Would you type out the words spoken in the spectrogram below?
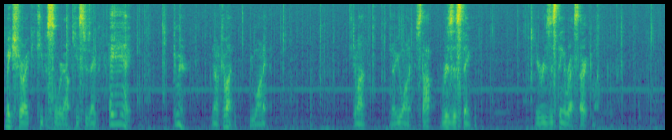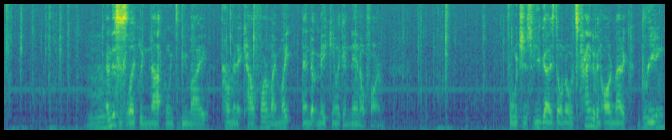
make sure I can keep a sword out in case there's any... Hey, hey, hey! Come here. No, come on. You want it? Come on. No, you want it. Stop resisting. You're resisting arrest. Alright, come on. And this is likely not going to be my permanent cow farm. I might end up making like a nano farm. For which is, if you guys don't know, it's kind of an automatic breeding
